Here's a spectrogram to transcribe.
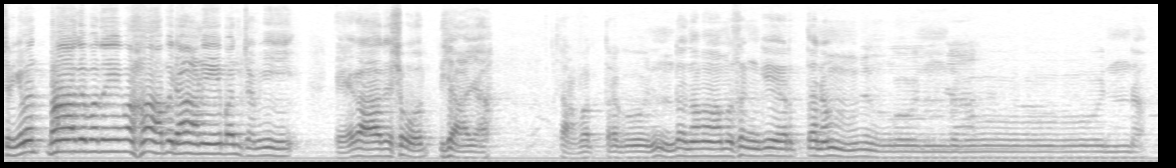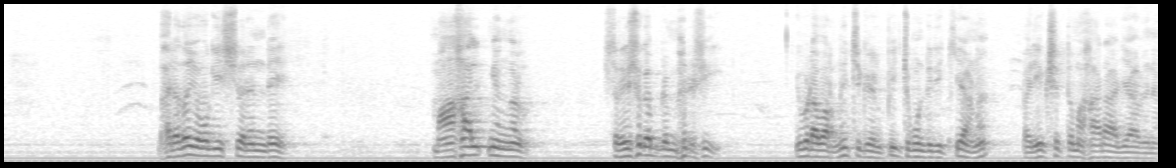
ശ്രീമദ്ഭാഗവതേ മഹാപുരാണേ പഞ്ചമി ഏകാദശോധ്യായ. സർവത്ര ഗോവിന്ദനാമ സങ്കീർത്തനം ഗോവിന്ദ ഗോവിന്ദ. ഭരതയോഗീശ്വരന്റെ മാഹാത്മ്യങ്ങൾ ശ്രീശുഖ ബ്രഹ്മർഷി ഇവിടെ വർണിച്ച് കേൾപ്പിച്ചുകൊണ്ടിരിക്കുകയാണ് പരീക്ഷിത്ത് മഹാരാജാവിന്.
